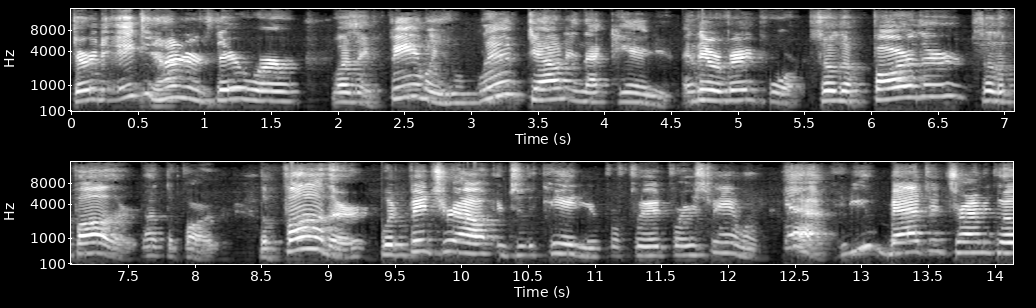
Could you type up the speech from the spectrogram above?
During the 1800s, there were was a family who lived down in that canyon, and they were very poor. So the father, so the father, not the father, the father would venture out into the canyon for food for his family. Yeah, can you imagine trying to go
